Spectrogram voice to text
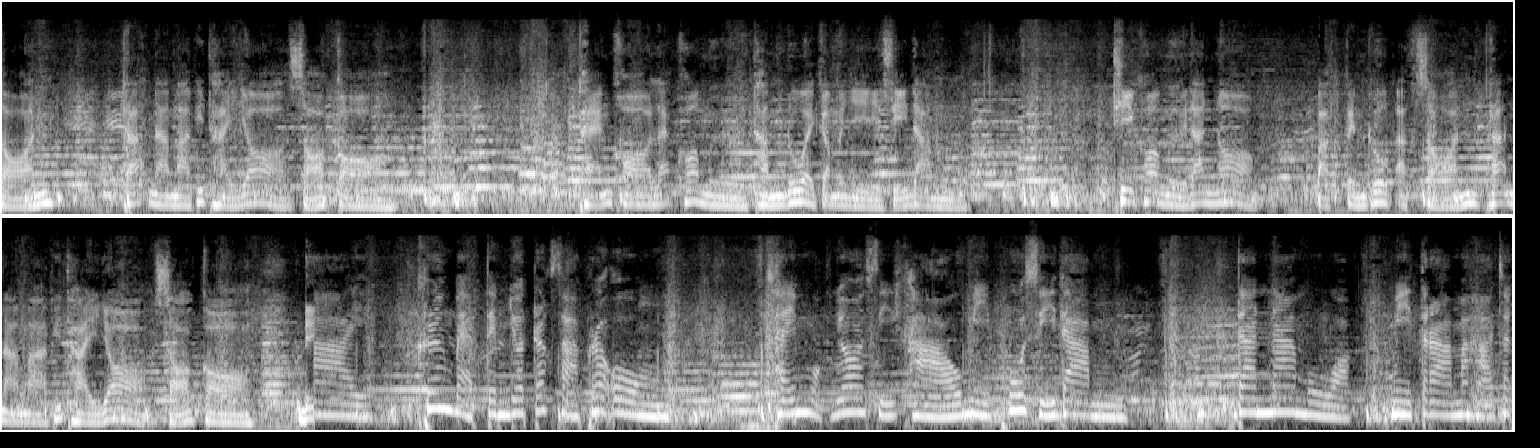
ษร พระนามาพิไทยย่อสอกอแผงคอและข้อมือทำด้วยกำมะหยี่สีดำที่ข้อมือด้านนอก ปักเป็นรูปอักษร พระนามาพิไทยย่อสอกอดิลายเครื่องแบบเต็มยศรักษาพระองค์ ใช้หมวกย่อสีขาวมีผู้สีดำด้านหน้าหมวก มีตรามหาจั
